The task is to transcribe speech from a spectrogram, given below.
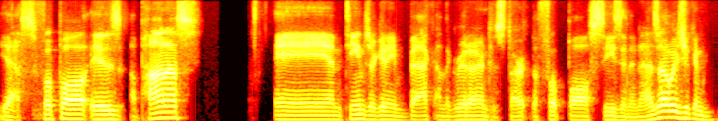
yes, football is upon us, and teams are getting back on the gridiron to start the football season. And as always, you can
